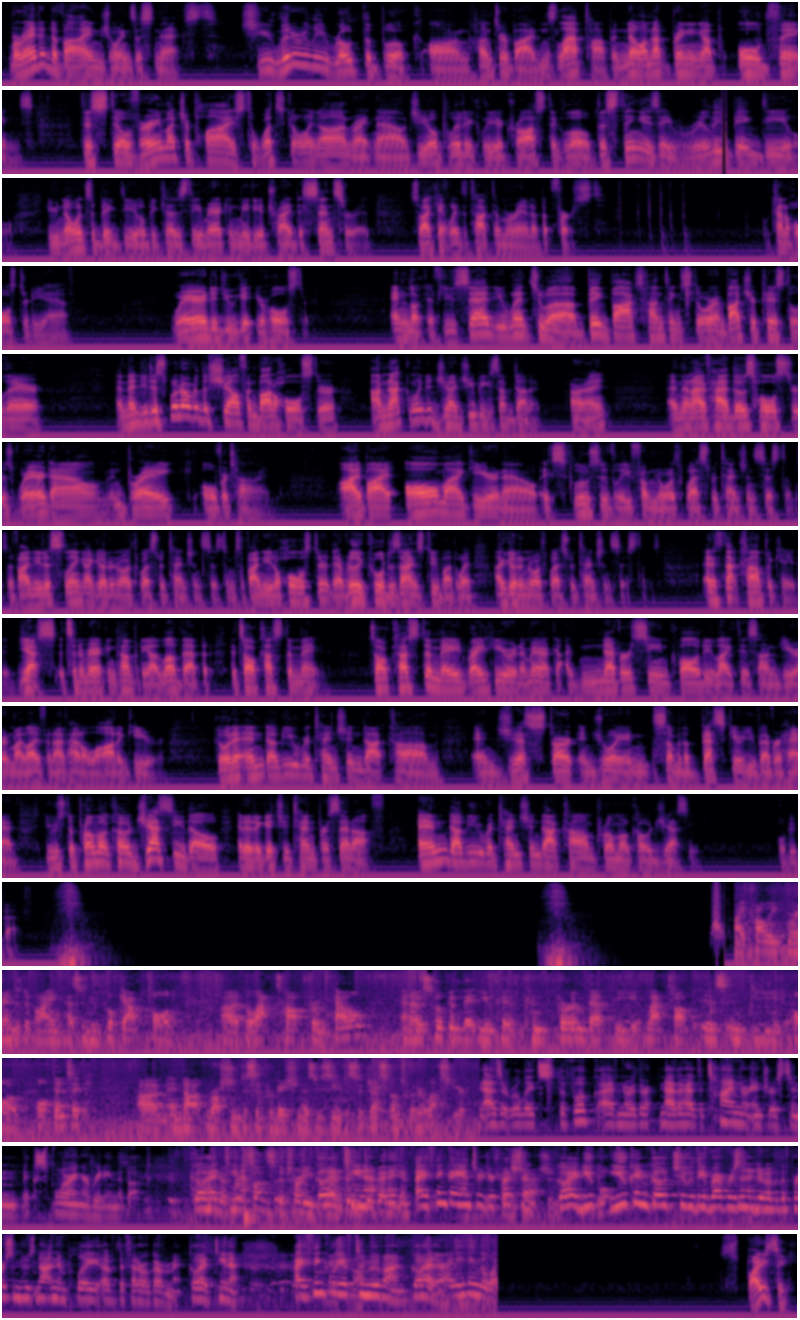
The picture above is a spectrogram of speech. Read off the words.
Miranda Devine joins us next. She literally wrote the book on Hunter Biden's laptop. And no, I'm not bringing up old things. This still very much applies to what's going on right now geopolitically across the globe. This thing is a really big deal. You know it's a big deal because the American media tried to censor it. So I can't wait to talk to Miranda. But first, what kind of holster do you have? Where did you get your holster? And look, if you said you went to a big box hunting store and bought your pistol there, and then you just went over the shelf and bought a holster, I'm not going to judge you because I've done it. All right. And then I've had those holsters wear down and break over time. I buy all my gear now exclusively from Northwest Retention Systems. If I need a sling, I go to Northwest Retention Systems. If I need a holster, they have really cool designs too, by the way, I go to Northwest Retention Systems. And it's not complicated. Yes, it's an American company. I love that, but it's all custom made. It's all custom made right here in America. I've never seen quality like this on gear in my life, and I've had a lot of gear. Go to nwretention.com and just start enjoying some of the best gear you've ever had. Use the promo code Jesse, though, and it'll get you 10% off. nwretention.com, promo code Jesse. We'll be back. My colleague Miranda Devine has a new book out called uh, The Laptop from Hell, and I was hoping that you could confirm that the laptop is indeed authentic um, and not Russian disinformation, as you seem to suggest on Twitter last year. As it relates to the book, I have neither, neither had the time nor interest in exploring or reading the book. Go ahead, the Tina. Son's attorney go ahead, Tina. I, I, think I answered your question. Go ahead. You, well, you can go to the representative of the person who's not an employee of the federal government. Go ahead, Tina. I think we have to move on. Go ahead. Is there anything the way? Spicy.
